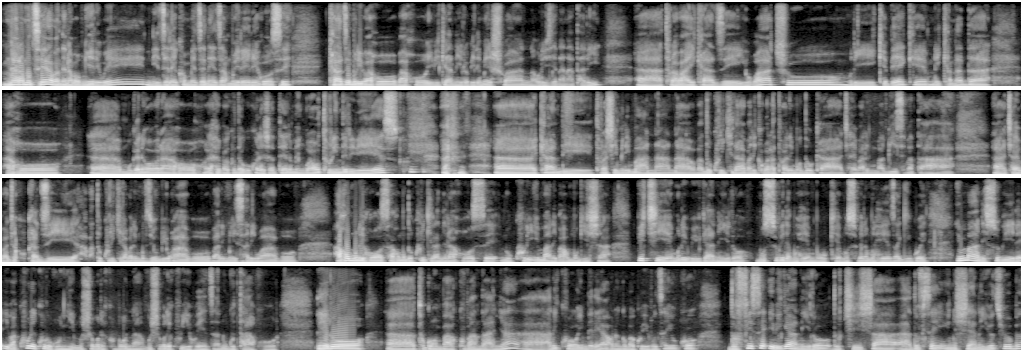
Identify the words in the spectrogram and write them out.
mwaramutse abandi nabo mwiriwe nizere ko meze neza muherereye hose. Kaze muri baho baho ibiganiro biremeshwa na Olivier na Nathalie. Ah, turabaha ikaze iwacu muri Quebec muri Canada aho ah, mugani waba ari aho bakunda gukoresha terme ngo aho turindiririye Yesu. Ah, kandi turashimira Imana n'abadukurikira bariko baratwara imodoka cyangwa bari mu mabisi bataha ah, cyangwa baja ku kazi abadukurikira bari mu vyumba iwabo bari muri saro iwabo. Aho muri hose aho mudukurikiranira hose ni ukuri Imana ibaha umugisha biciye muri ibi biganiro musubire muhembuke musubire muhezagirwe. Imana isubire ibakureko uruhunyi mushobore kubona mushobore kwihweza no gutahura rero ah, tugomba kubandanya ah, ariko imbere yaho nagomba kubibutsa yuko dufise ibiganiro ducisha ah, dufise une chaîne YouTube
